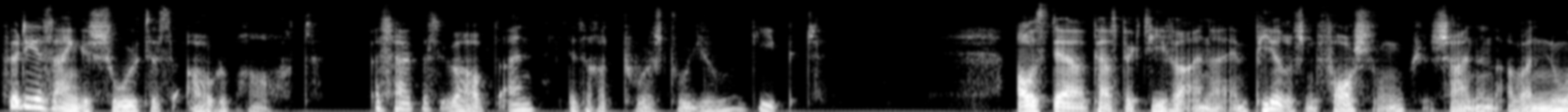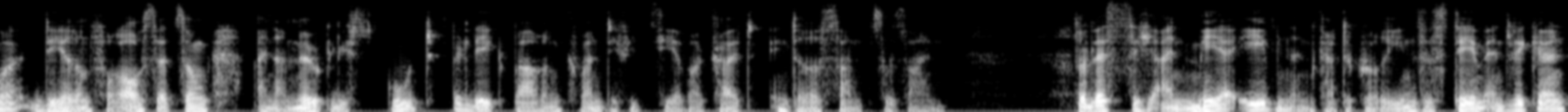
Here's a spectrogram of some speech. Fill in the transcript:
für die es ein geschultes Auge braucht, weshalb es überhaupt ein Literaturstudium gibt. Aus der Perspektive einer empirischen Forschung scheinen aber nur deren Voraussetzungen einer möglichst gut belegbaren Quantifizierbarkeit interessant zu sein. So lässt sich ein Mehrebenen-Kategoriensystem entwickeln,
